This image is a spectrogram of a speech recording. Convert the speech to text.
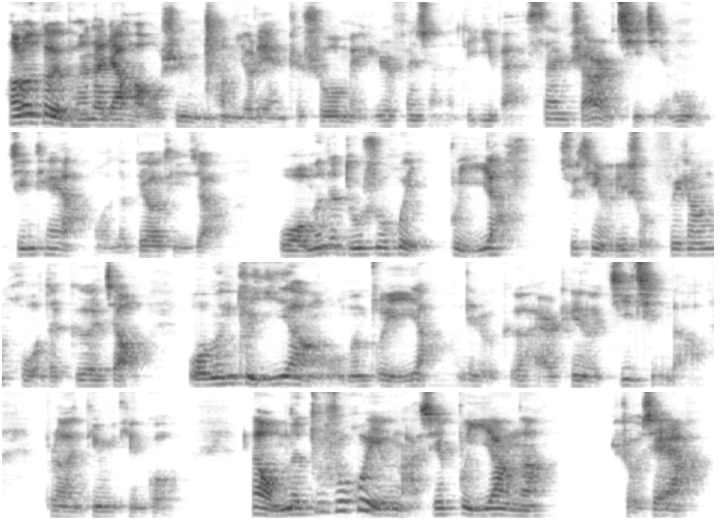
Hello，各位朋友，大家好，我是你们汤姆教练，这是我每日分享的第一百三十二期节目。今天呀，我们的标题叫《我们的读书会不一样》。最近有一首非常火的歌叫《我们不一样》，我们不一样，那首歌还是挺有激情的哈，不知道你听没听过？那我们的读书会有哪些不一样呢？首先呀，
